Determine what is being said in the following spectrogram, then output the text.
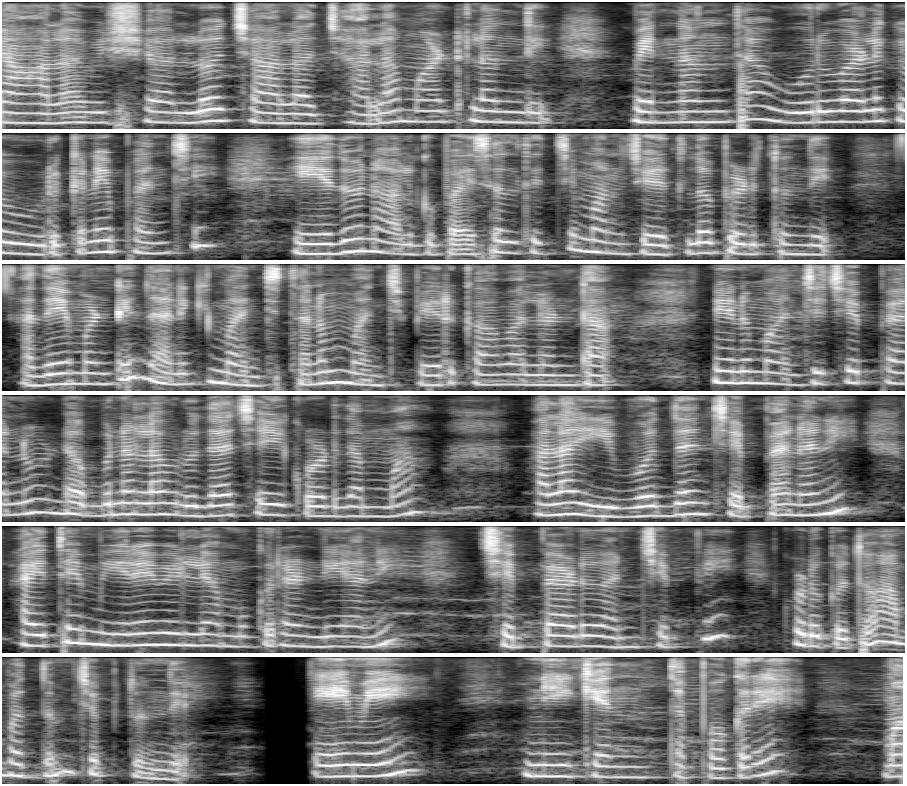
చాలా విషయాల్లో చాలా చాలా మాటలు అంది విన్నంతా ఊరు వాళ్ళకి ఊరికనే పంచి ఏదో నాలుగు పైసలు తెచ్చి మన చేతిలో పెడుతుంది. అదేమంటే దానికి మంచితనం మంచి పేరు కావాలంట. నేను మంచి చెప్పాను డబ్బును అలా వృధా చేయకూడదమ్మా. అలా ఇవ్వద్దని చెప్పానని అయితే మీరే వెళ్ళి అమ్ముకురండి అని చెప్పాడు అని చెప్పి కొడుకుతో అబద్ధం చెప్తుంది. ఏమి? నీకెంత పొగరే? మా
